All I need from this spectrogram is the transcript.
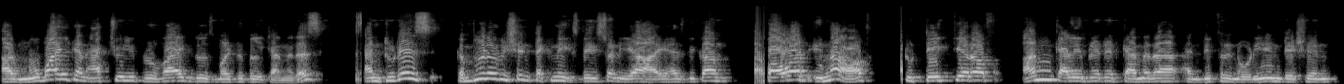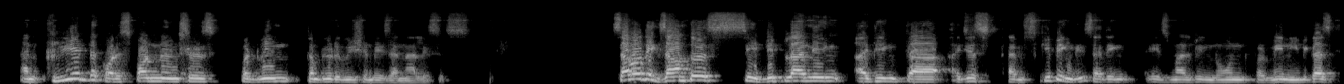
our mobile can actually provide those multiple cameras. And today's computer vision techniques based on AI has become powered enough to take care of uncalibrated camera and different orientation and create the correspondences for doing computer vision based analysis. Some of the examples, see, deep learning, I think uh, I just, I'm skipping this, I think is being known for many because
